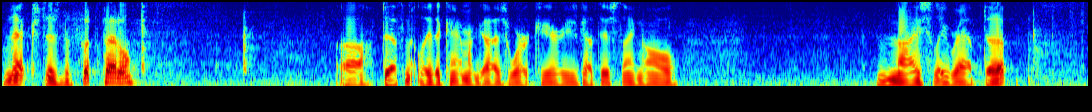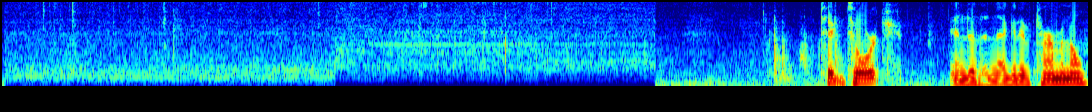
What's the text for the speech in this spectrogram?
Next is the foot pedal. Uh, definitely the camera guy's work here. He's got this thing all nicely wrapped up. TIG torch into the negative terminal.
